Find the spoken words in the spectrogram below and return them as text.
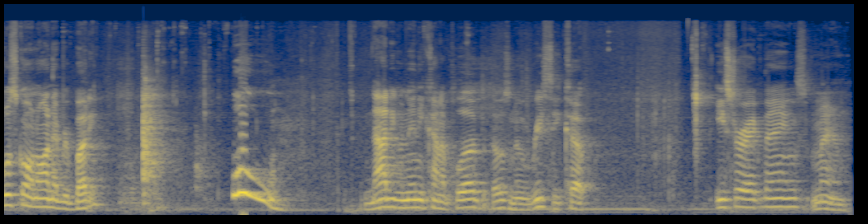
What's going on, everybody? Woo! Not even any kind of plug, but those new Reese cup Easter egg things, man,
